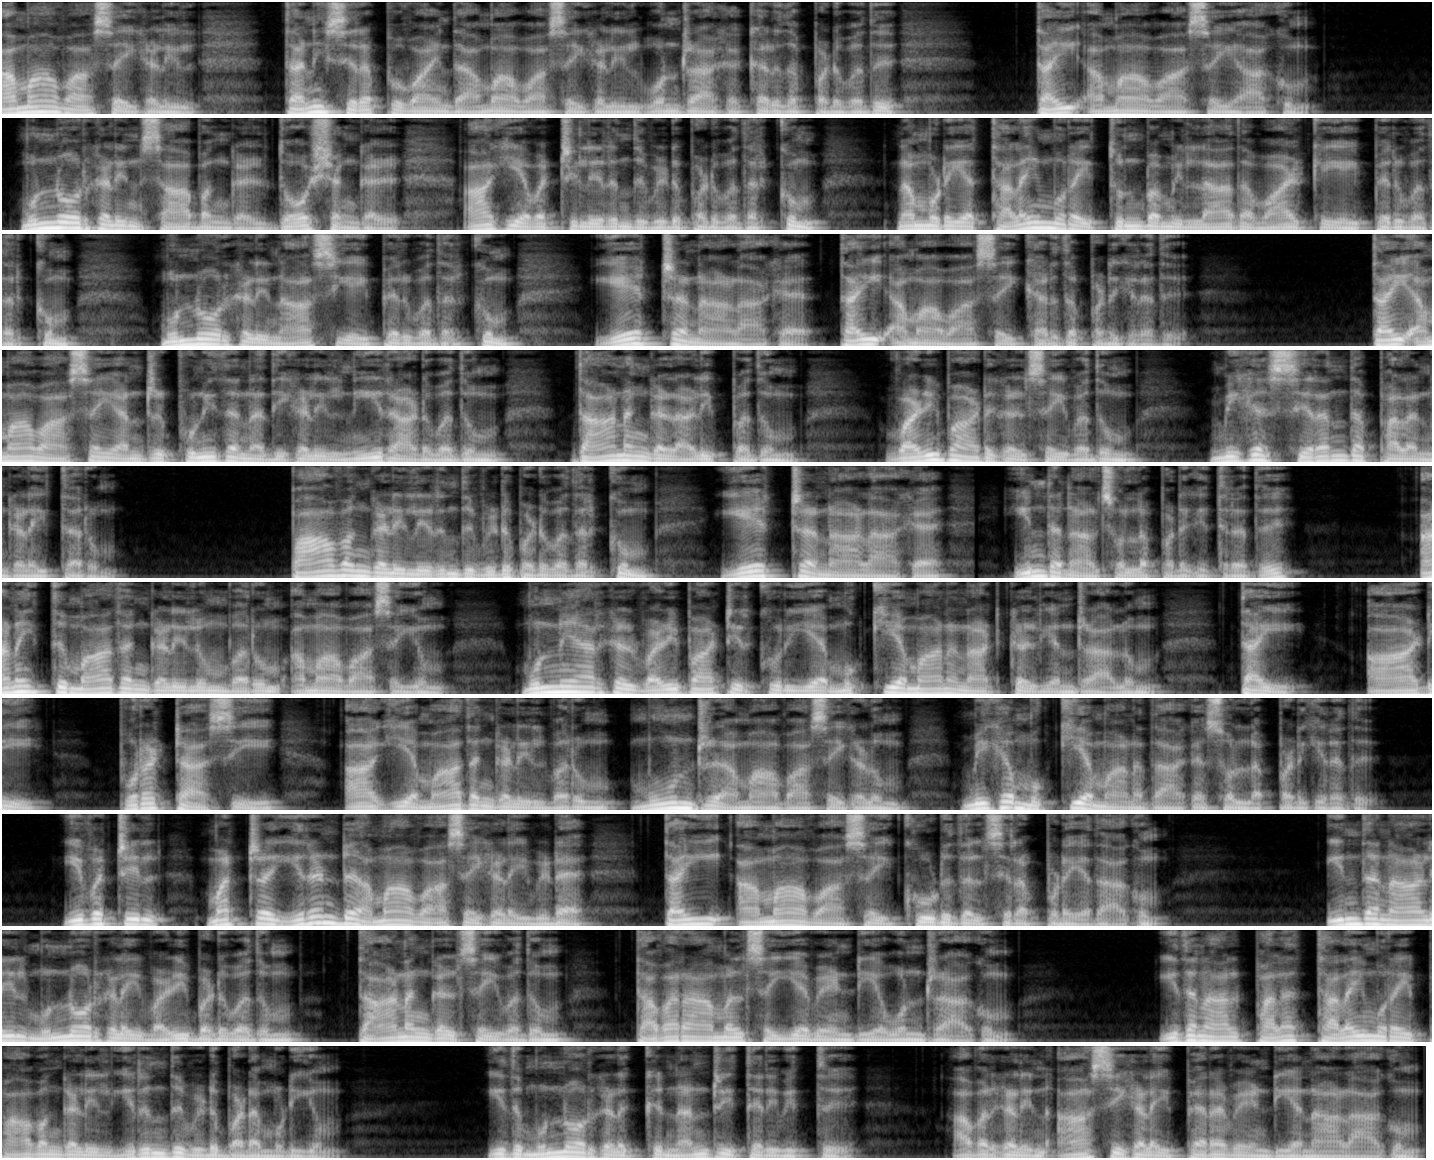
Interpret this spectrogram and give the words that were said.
அமாவாசைகளில் தனி சிறப்பு வாய்ந்த அமாவாசைகளில் ஒன்றாக கருதப்படுவது தை அமாவாசை ஆகும் முன்னோர்களின் சாபங்கள் தோஷங்கள் ஆகியவற்றிலிருந்து விடுபடுவதற்கும் நம்முடைய தலைமுறை துன்பமில்லாத வாழ்க்கையை பெறுவதற்கும் முன்னோர்களின் ஆசியை பெறுவதற்கும் ஏற்ற நாளாக தை அமாவாசை கருதப்படுகிறது. தை அமாவாசை அன்று புனித நதிகளில் நீராடுவதும் தானங்கள் அளிப்பதும் வழிபாடுகள் செய்வதும் மிக சிறந்த பலன்களை தரும். பாவங்களிலிருந்து விடுபடுவதற்கும் ஏற்ற நாளாக இந்த நாள் சொல்லப்படுகிறது. அனைத்து மாதங்களிலும் வரும் அமாவாசையும் முன்னியார்கள் வழிபாட்டிற்குரிய முக்கியமான நாட்கள் என்றாலும் தை ஆடி புரட்டாசி ஆகிய மாதங்களில் வரும் மூன்று அமாவாசைகளும் மிக முக்கியமானதாக சொல்லப்படுகிறது. இவற்றில் மற்ற இரண்டு அமாவாசைகளை விட தை அமாவாசை கூடுதல் சிறப்புடையதாகும். இந்த நாளில் முன்னோர்களை வழிபடுவதும் தானங்கள் செய்வதும் தவறாமல் செய்ய வேண்டிய ஒன்றாகும். இதனால் பல தலைமுறை பாவங்களில் இருந்து விடுபட முடியும். இது முன்னோர்களுக்கு நன்றி தெரிவித்து அவர்களின் ஆசிகளை பெற வேண்டிய நாளாகும்.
